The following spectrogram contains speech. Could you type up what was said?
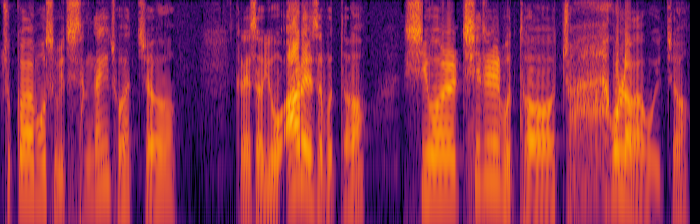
주가 모습이 상당히 좋았죠. 그래서 요 아래에서부터 10월 7일부터 쫙 올라가고 있죠.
